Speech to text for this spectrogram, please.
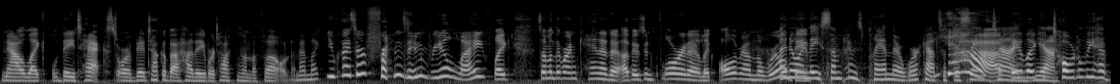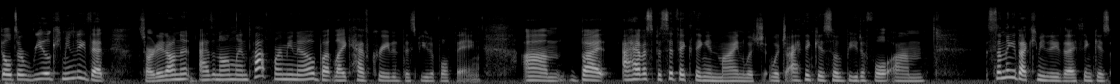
now like they text or they talk about how they were talking on the phone. And i'm like you guys are friends in real life. Like some of them are in canada others in florida like all around the world. I know, and they sometimes plan their workouts at the same time. they like yeah. totally have built a real community that started on it as an online platform, you know, but like have created this beautiful thing. Um, but I have a specific thing in mind, which which I think is so beautiful. Um, something about community that I think is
